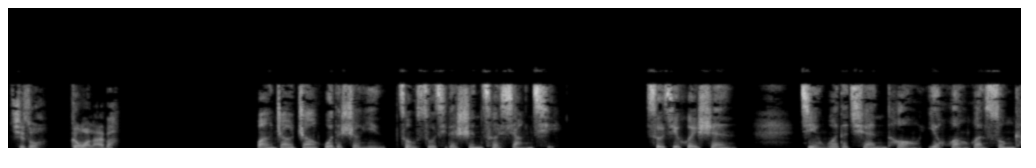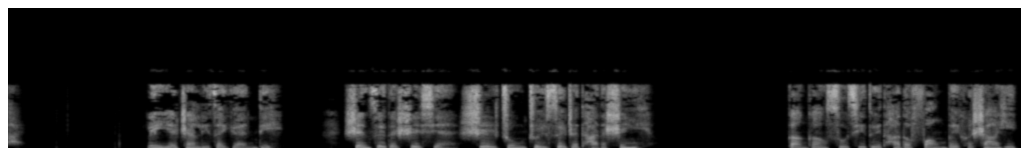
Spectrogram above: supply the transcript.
七祖，跟我来吧。王昭招呼的声音从苏琪的身侧响起，苏琪回神，紧握的拳头也缓缓松开。立业站立在原地，深邃的视线始终追随着他的身影。刚刚苏七对他的防备和杀意，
